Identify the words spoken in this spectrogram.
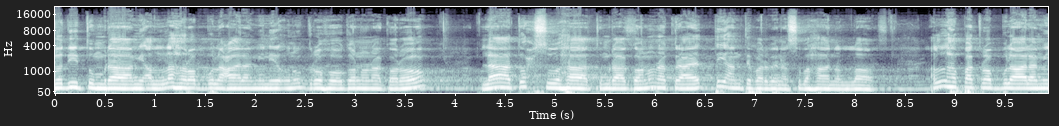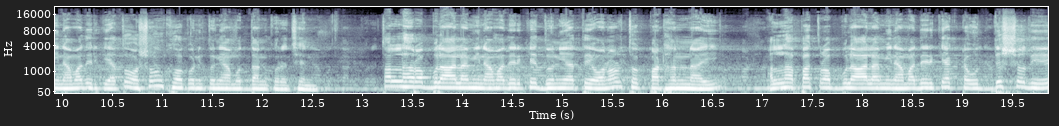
যদি তোমরা আমি আল্লাহ রব্বুল আলমিনের অনুগ্রহ গণনা করো, লা তোমরা গণনা করে আয়ত্তেই আনতে পারবে না সুবাহান আল্লাহ আল্লাহ পাক রব্বুল আলমিন আমাদেরকে এত অসংখ্য অগণিত নিয়ামত দান করেছেন। তো আল্লাহ রব্বুল আলমিন আমাদেরকে দুনিয়াতে অনর্থক পাঠান নাই। আল্লাহ পাক রব্বুল আলমিন আমাদেরকে একটা উদ্দেশ্য দিয়ে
